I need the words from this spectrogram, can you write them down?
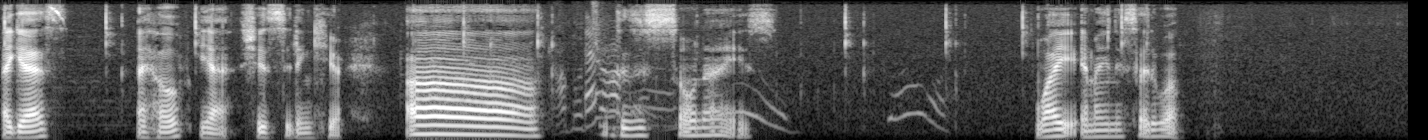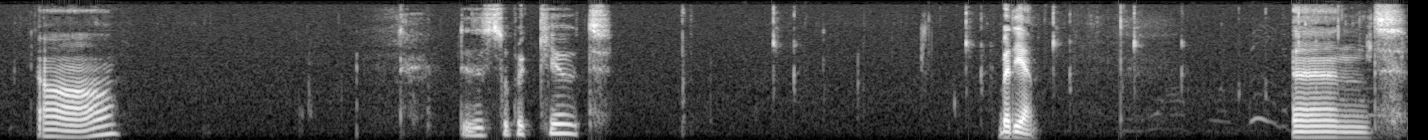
I guess. I hope. Yeah, she's sitting here. Oh, this is so nice. Why am I in a sidewalk? Oh, this is super cute. But yeah. And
